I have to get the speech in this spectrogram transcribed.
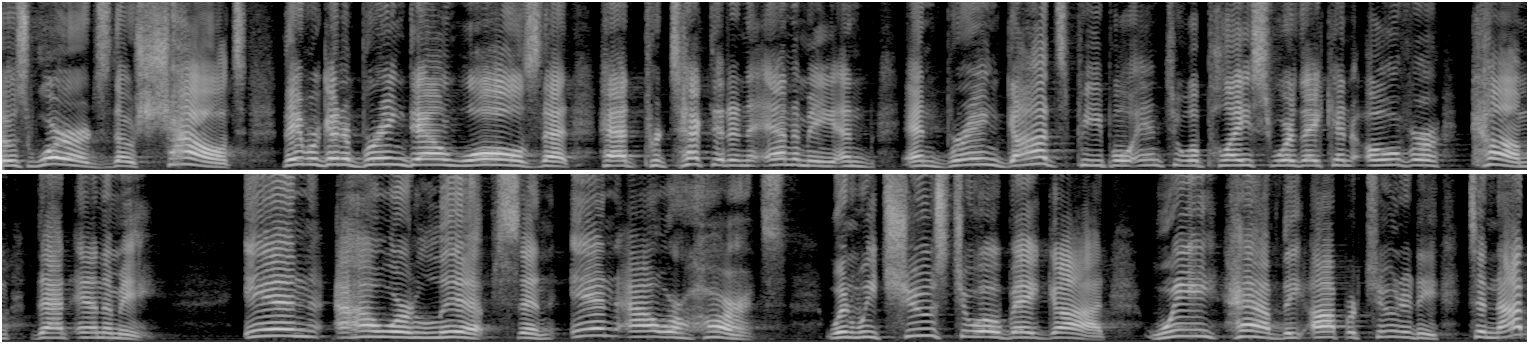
those words, those shouts, they were going to bring down walls that had protected an enemy and, and bring God's people into a place where they can overcome that enemy. In our lips and in our hearts, when we choose to obey God, we have the opportunity to not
